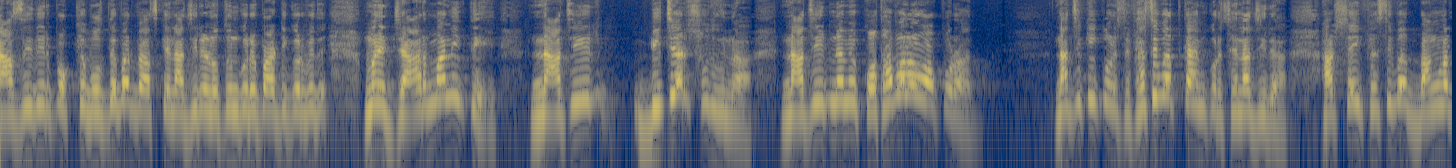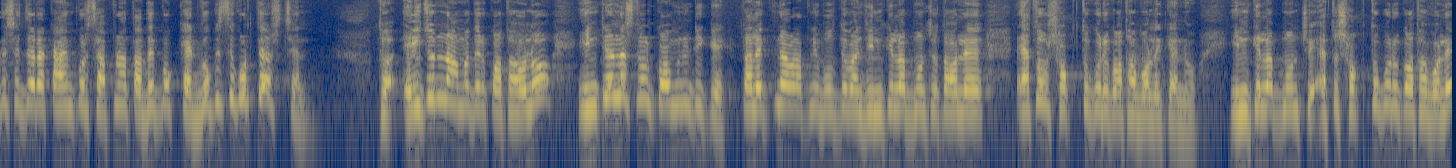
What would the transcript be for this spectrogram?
নাজিদের পক্ষে বলতে পারবে আজকে নাজিরা নতুন করে পার্টি করবে? মানে জার্মানিতে নাজির বিচার শুধু না, নাজির নামে কথা বলাও অপরাধ। নাজি কি করেছে? ফ্যাসিবাদ কায়েম করেছে নাজিরা। আর সেই ফ্যাসিবাদ বাংলাদেশে যারা কায়েম করছে, আপনারা তাদের পক্ষে অ্যাডভোকেসি করতে আসছেন। তো এই জন্য আমাদের কথা হলো ইন্টারন্যাশনাল কমিউনিটিকে তাহলে আপনি আপনি বলতে পারেন যে ইনকিলাব মঞ্চ তাহলে এত শক্ত করে কথা বলে কেন? ইনকিলাব মঞ্চ এত শক্ত করে কথা বলে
